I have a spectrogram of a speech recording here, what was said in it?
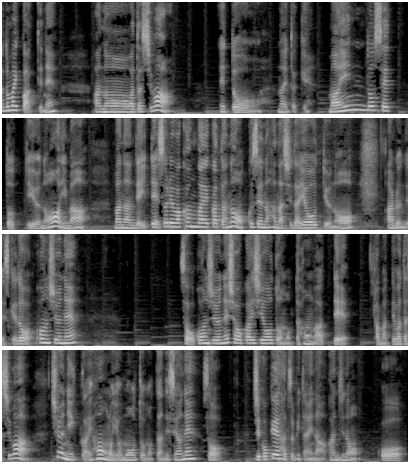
あともう一個あってね。あのー私は、えっと、何やったっけ？マインドセットっていうのを今学んでいて、それは考え方の癖の話だよっていうのをあるんですけど、今週ね、そう、今週ね、紹介しようと思った本があって、あ、待って、私は週に一回本を読もうと思ったんですよね。そう。自己啓発みたいな感じの、こ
